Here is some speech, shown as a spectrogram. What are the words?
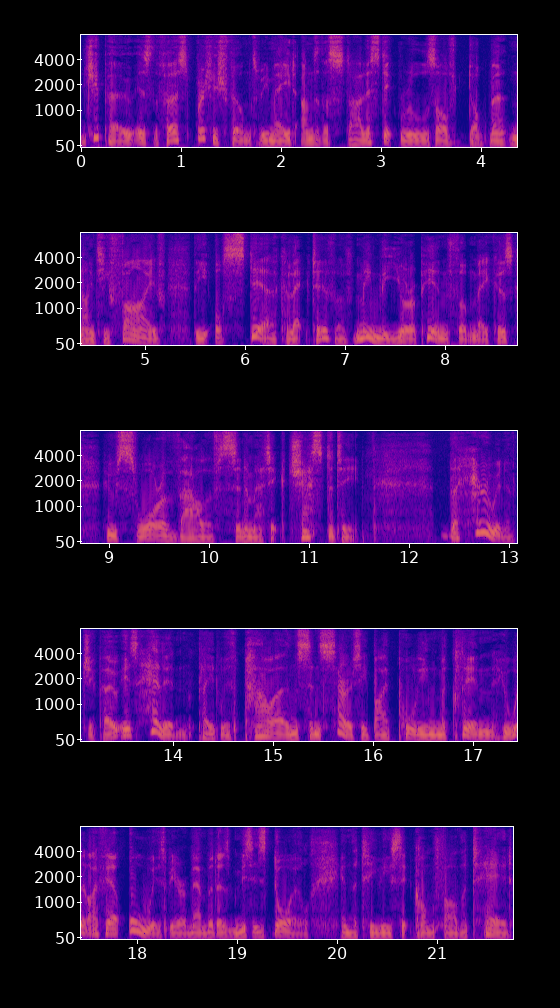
Gypo is the first British film to be made under the stylistic rules of Dogme 95, the austere collective of mainly European filmmakers who swore a vow of cinematic chastity. The heroine of Gypo is Helen, played with power and sincerity by Pauline McLynn, who will, I fear, always be remembered as Mrs. Doyle in the TV sitcom Father Ted.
